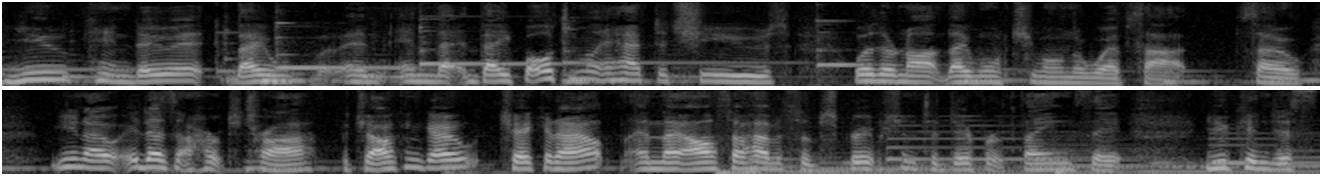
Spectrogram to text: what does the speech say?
you can do it. They and, and they ultimately have to choose whether or not they want you on their website. So you know, it doesn't hurt to try, but y'all can go check it out. And they also have a subscription to different things that you can just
